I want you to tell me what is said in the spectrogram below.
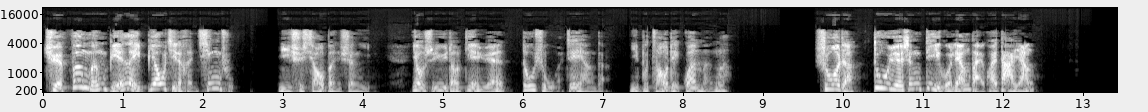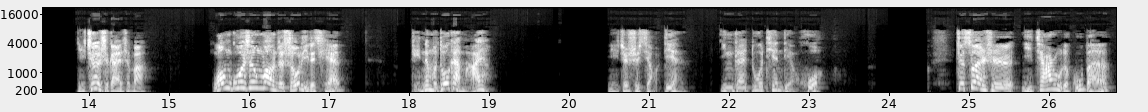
却分门别类标记的很清楚。你是小本生意，要是遇到店员都是我这样的，你不早得关门了？说着，杜月笙递过两百块大洋。你这是干什么？王国生望着手里的钱，给那么多干嘛呀？你这是小店，应该多添点货。这算是你加入的股本？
